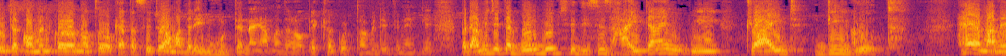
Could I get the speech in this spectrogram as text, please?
ওইটা কমেন্ট করার মতো ক্যাপাসিটিও আমাদের এই মুহূর্তে নাই আমাদের অপেক্ষা করতে হবে ডেফিনেটলি বাট আমি যেটা বলব যে this is high time we tried degrowth হ্যাঁ মানে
